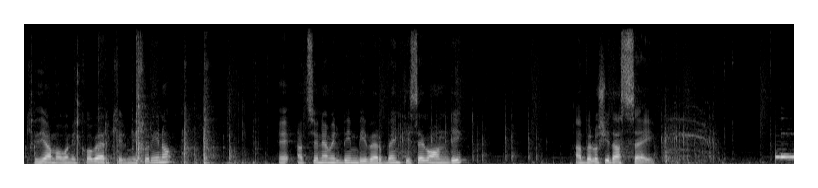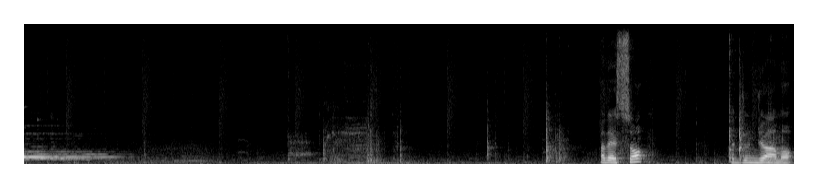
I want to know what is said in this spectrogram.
chiudiamo con il coperchio il misurino e azioniamo il bimbi per 20 secondi a velocità 6 adesso aggiungiamo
